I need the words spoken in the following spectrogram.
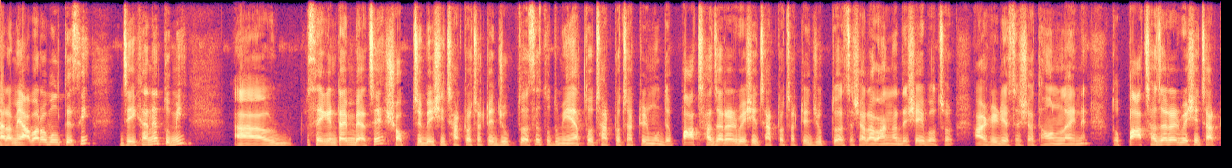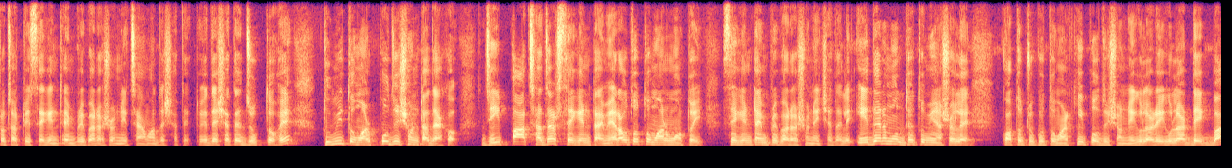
আর আমি আবারও বলতেছি যে এখানে তুমি সেকেন্ড টাইম ব্যাচে সবচেয়ে বেশি ছাত্রছাত্রী যুক্ত আছে, তো তুমি এত ছাত্রছাত্রীর মধ্যে পাঁচ হাজারের বেশি ছাত্রছাত্রী যুক্ত আছে সারা বাংলাদেশে এই বছর আরটিডিএস এর সাথে অনলাইনে তো পাঁচ হাজারের বেশি ছাত্রছাত্রী সেকেন্ড টাইম প্রিপারেশন নিচ্ছে আমাদের সাথে। তো এদের সাথে যুক্ত হয়ে তুমি তোমার পজিশনটা দেখো যে পাঁচ হাজার সেকেন্ড টাইম এরাও তো তোমার মতোই সেকেন্ড টাইম প্রিপারেশন নিচ্ছে। তাহলে এদের মধ্যে তুমি আসলে কতটুকু তোমার কি পজিশন এগুলো রেগুলার দেখবা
